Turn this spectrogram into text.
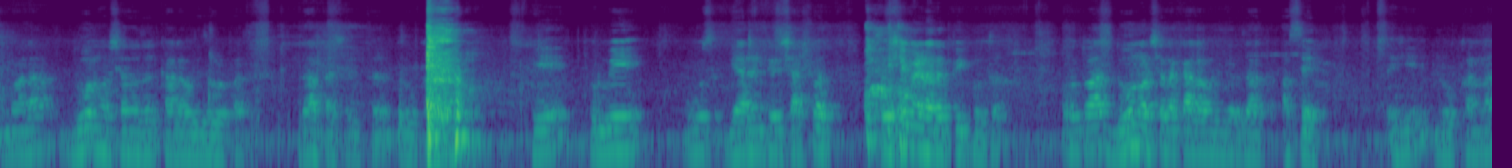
तुम्हाला दोन वर्षाचा जर कालावधी जवळपास जात असेल तर लोक हे पूर्वी ऊस गॅरंटीड शाश्वत पैसे मिळणारं पीक होतं. परंतु आज दोन वर्षाचा कालावधी जर जात असेल तर हे लोकांना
